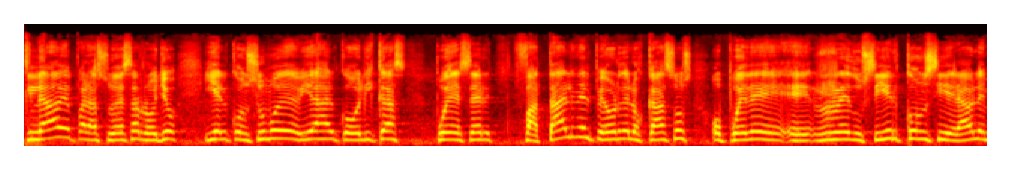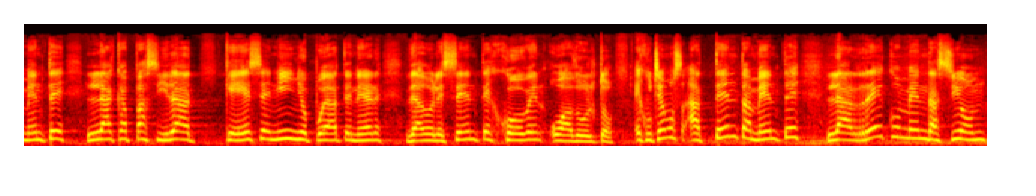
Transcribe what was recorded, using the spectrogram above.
clave para su desarrollo y el consumo de bebidas alcohólicas puede ser fatal en el peor de los casos o puede eh, reducir considerablemente la capacidad que ese niño pueda tener de adolescente, joven o adulto. Escuchemos atentamente la recomendación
